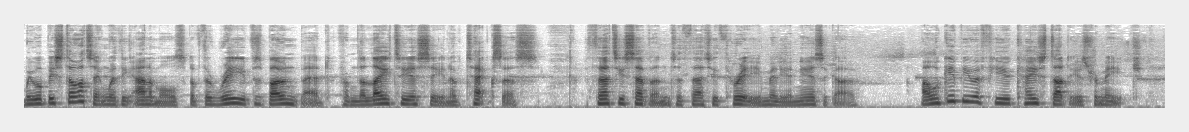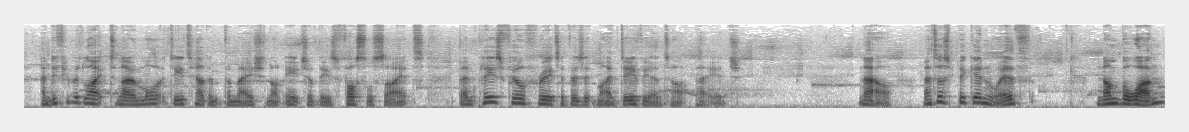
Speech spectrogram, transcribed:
We will be starting with the animals of the Reeves bone bed from the late Eocene of Texas, 37 to 33 million years ago. I will give you a few case studies from each, and if you would like to know more detailed information on each of these fossil sites, then please feel free to visit my DeviantArt page. Now, let us begin with number 1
